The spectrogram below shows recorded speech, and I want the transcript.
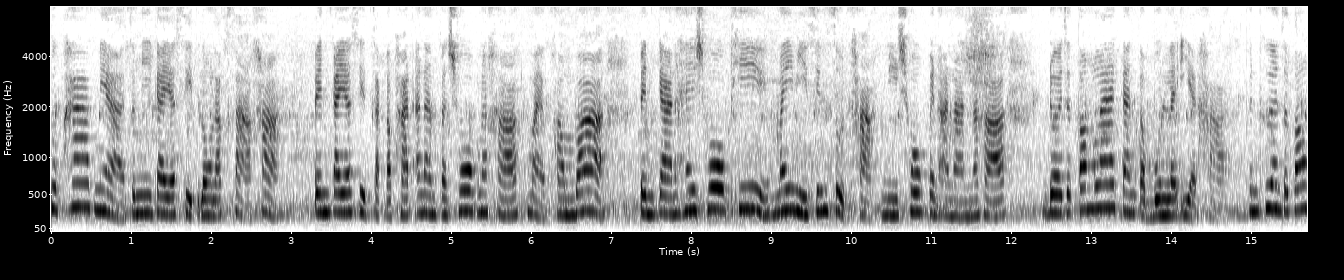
ทุกๆภาพเนี่ยจะมีกายสิทธิ์ลงรักษาค่ะ เป็นกายสิทธิ์จักรพรรดิอนันตโชคนะคะ หมายความว่าเป็นการให้โชคที่ไม่มีสิ้นสุดค่ะ มีโชคเป็นอนันต์นะคะ โดยจะต้องแลกกันกับบุญละเอียดค่ะ เพื่อนๆจะต้อง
